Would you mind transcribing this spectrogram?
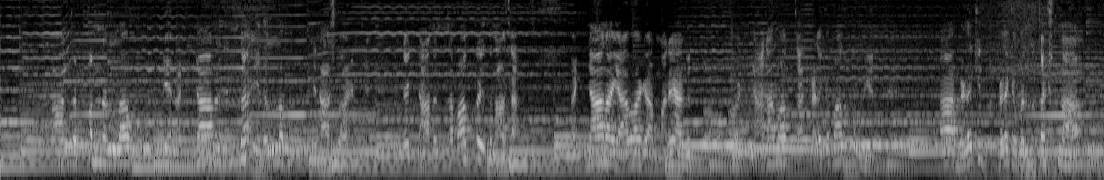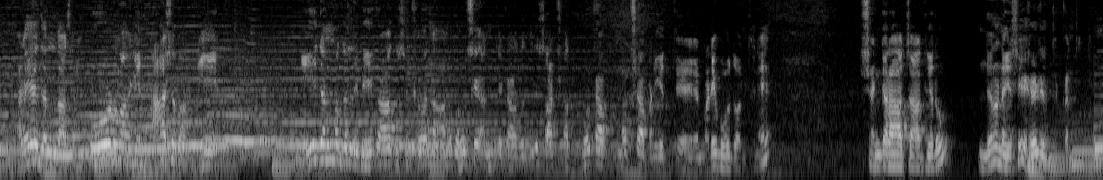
ಆ ತಪ್ಪನ್ನೆಲ್ಲ ಪೂರ್ತಿ ಅಜ್ಞಾನದಿಂದ ಇದೆಲ್ಲ ಪೂರ್ತಿ ನಾಶವಾಗುತ್ತೆ ಅಂದರೆ ಜ್ಞಾನದಿಂದ ಮಾತ್ರ ಇದು ನಾಶ ಅಜ್ಞಾನ ಯಾವಾಗ ಮರೆ ಆಗುತ್ತೋ ಜ್ಞಾನ ಮಾತ್ರ, ಕಳೆಗೆ ಮಾತ್ರ ಉಳಿಯುತ್ತೆ. ಆ ಬೆಳಕಿದ ಬೆಳಕು ಬಂದ ತಕ್ಷಣ ಹಳೆಯದೆಲ್ಲ ಸಂಪೂರ್ಣವಾಗಿ ನಾಶವಾಗಿ ಈ ಜನ್ಮದಲ್ಲಿ ಬೇಕಾದ ಸುಖವನ್ನು ಅನುಭವಿಸಿ ಅಂತ್ಯಕಾಲದಲ್ಲಿ ಸಾಕ್ಷಾತ್ ಮೋಕ್ಷ ಮೋಕ್ಷ ಪಡೆಯುತ್ತೆ, ಪಡೆಯಬಹುದು ಅಂತಲೇ ಶಂಕರಾಚಾರ್ಯರು ನಿರ್ಣಯಿಸಿ ಹೇಳಿರ್ತಕ್ಕಂಥದ್ದು.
